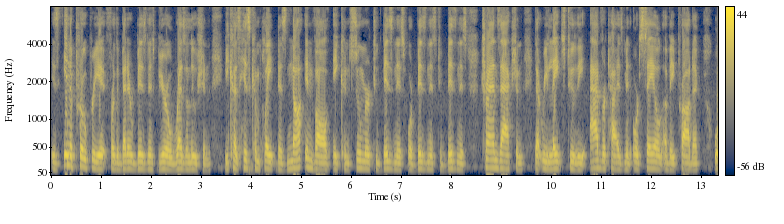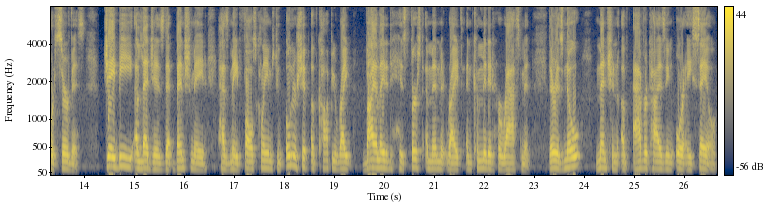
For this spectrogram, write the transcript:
is inappropriate for the Better Business Bureau resolution because his complaint does not involve a consumer to business or business to business transaction that relates to the advertisement or sale of a product or service. JB alleges that Benchmade has made false claims to ownership of copyright, violated his First Amendment rights, and committed harassment. There is no mention of advertising or a sale.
